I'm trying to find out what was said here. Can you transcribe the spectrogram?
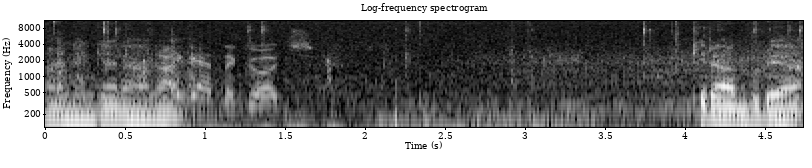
Aynen gel abi. Gir abi buraya.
